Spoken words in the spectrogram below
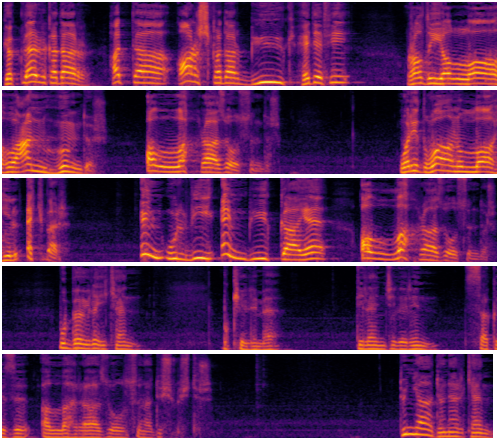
gökler kadar hatta arş kadar büyük hedefi radıyallahu anhumdur. Allah razı olsundur. Ve ridvanullahil ekber. En ulvi, en büyük gaye Allah razı olsundur. Bu böyleyken bu kelime dilencilerin sakızı Allah razı olsuna düşmüştür. Dünya dönerken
